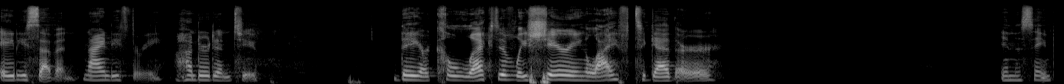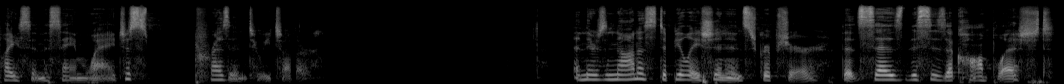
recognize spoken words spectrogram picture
87, 93, 102. They are collectively sharing life together in the same place, in the same way, just present to each other. And there's not a stipulation in Scripture that says this is accomplished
